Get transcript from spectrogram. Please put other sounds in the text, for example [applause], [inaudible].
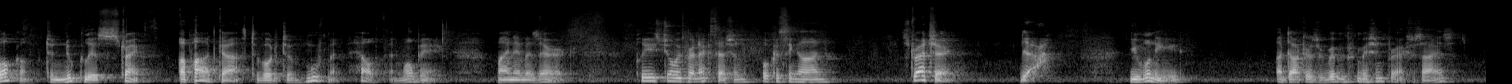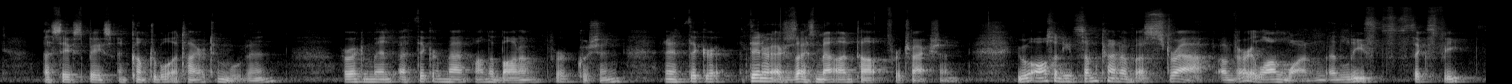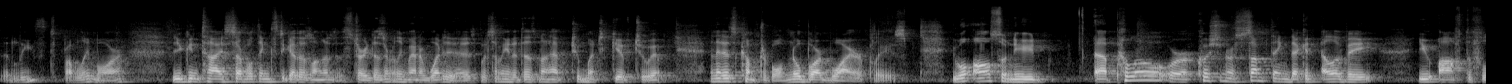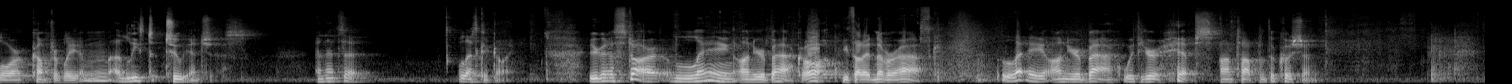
Welcome to Nucleus Strength, a podcast devoted to movement, health, and well being. My name is Eric. Please join me for our next session focusing on stretching. Yeah, you will need a doctor's written permission for exercise, a safe space and comfortable attire to move in. I recommend a thicker mat on the bottom for cushion and a thicker, thinner exercise [laughs] mat on top for traction. You will also need some kind of a strap, a very long one, at least six feet, at least, probably more. You can tie several things together as long as it's straight. It doesn't really matter what it is, but something that does not have too much give to it and that is comfortable. No barbed wire, please. You will also need a pillow or a cushion or something that can elevate you off the floor comfortably, um, at least two inches. And that's it. Let's get going. You're going to start laying on your back. Oh, you thought I'd never ask. Lay on your back with your hips on top of the cushion.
